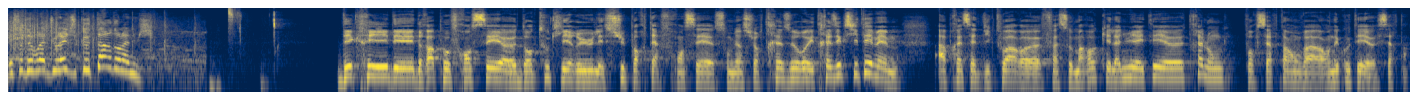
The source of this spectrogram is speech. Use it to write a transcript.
et ça devrait durer jusque tard dans la nuit. Des cris, des drapeaux français dans toutes les rues. Les supporters français sont bien sûr très heureux et très excités même après cette victoire face au Maroc. Et la nuit a été très longue pour certains. On va en écouter certains.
